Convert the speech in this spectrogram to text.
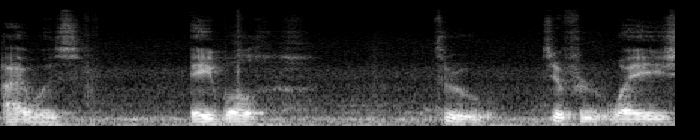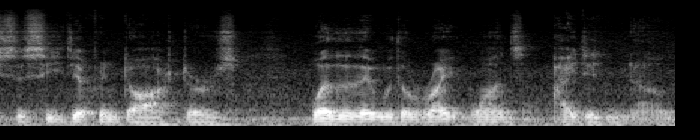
I was able, through different ways, to see different doctors. Whether they were the right ones, I didn't know.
